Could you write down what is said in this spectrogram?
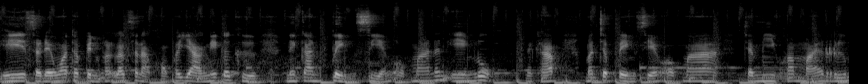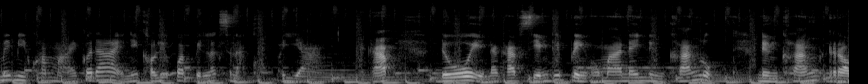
เอ แสดงว่าถ้าเป็นลักษณะของพยางนี้ก็คือในการเปล่งเสียงออกมานั่นเองลูก นะครับ มันจะเปล่งเสียงออกมา จะมีความหมายหรือไม่มีความหมายก็ได้ อันนี้เขาเรียกว่าเป็นลักษณะของพยางนะครับ โดยนะครับเสียงที่เปล่งออกมาใน 1 ครั้งลูก1ครั้งเรา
